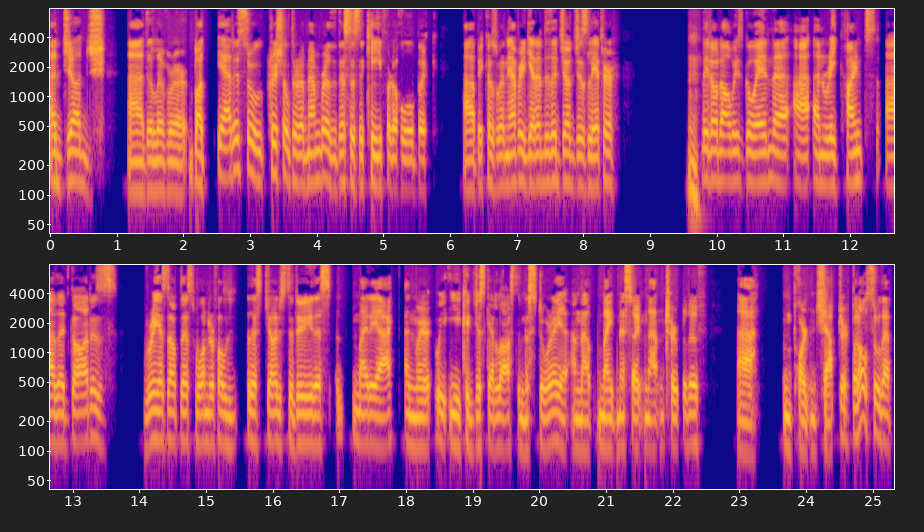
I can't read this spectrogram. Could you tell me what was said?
a judge, uh, deliverer. But yeah, it is so crucial to remember that this is the key for the whole book, uh, because whenever you get into the judges later, Hmm. they don't always go in uh, uh, and recount uh, that God has raised up this wonderful this judge to do this mighty act, and where we, you could just get lost in the story, and that might miss out on that interpretive, uh, important chapter. But also that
